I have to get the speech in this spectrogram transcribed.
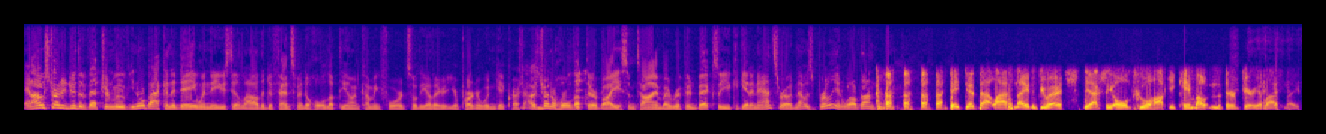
And I was trying to do the veteran move. You know, back in the day when they used to allow the defenseman to hold up the oncoming forward so the other your partner wouldn't get crushed. I was trying to hold up there, buy you some time by ripping Bik so you could get an answer out, and that was brilliant. Well done. they did that last night. If you were the actually old school hockey came out in the third period last night.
